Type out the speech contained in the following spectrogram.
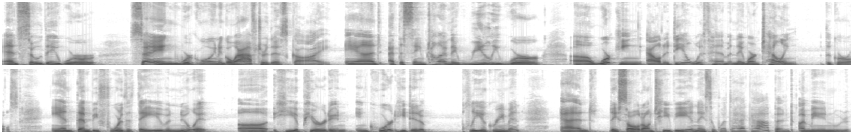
And so they were saying, We're going to go after this guy. And at the same time, they really were uh, working out a deal with him, and they weren't telling the girls. And then before that they even knew it, uh, he appeared in, in court. He did a plea agreement and they saw it on TV and they said, What the heck happened? I mean,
